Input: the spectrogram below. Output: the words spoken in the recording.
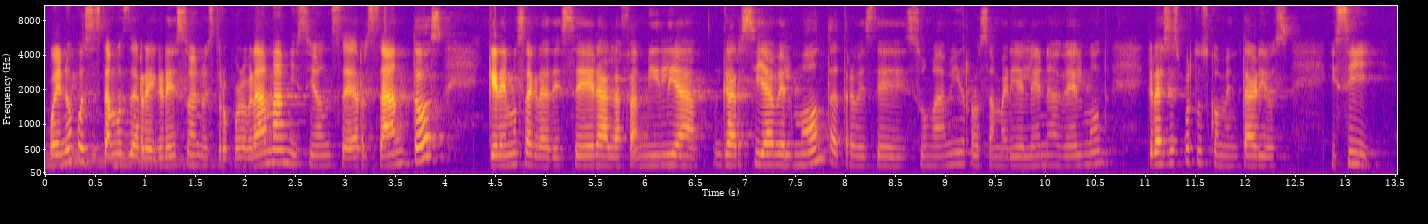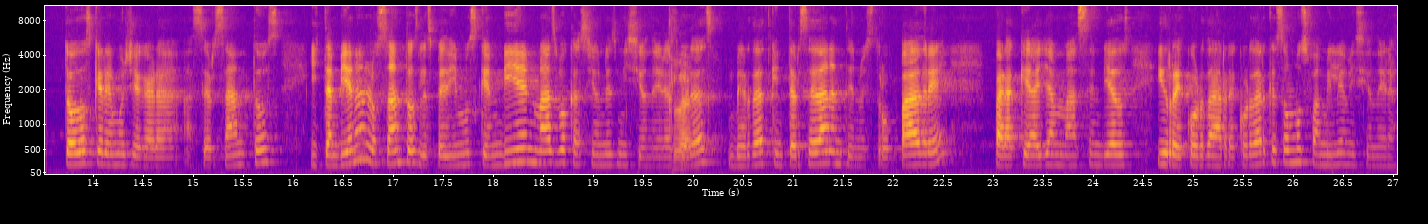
Bueno, pues estamos de regreso en nuestro programa Misión Ser Santos. Queremos agradecer a la familia García Belmont a través de su mami Rosa María Elena Belmont. Gracias por tus comentarios. Y sí, todos queremos llegar a, ser santos y también a los santos les pedimos que envíen más vocaciones misioneras, ¿verdad? ¿verdad? Que intercedan ante nuestro Padre para que haya más enviados y recordar, recordar que somos familia misionera.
